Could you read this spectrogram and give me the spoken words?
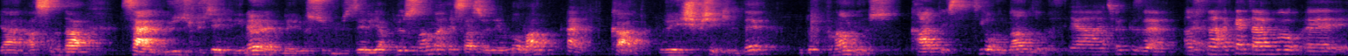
Yani aslında sen yüz güzelliğine önem veriyorsun, yüzleri yapıyorsun ama esas önemli olan Kalp. kalp. Buraya hiçbir şekilde dokunamıyorsun. Kalp estetiği ondan dolayı. Ya çok güzel. Aslında hakikaten bu e,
